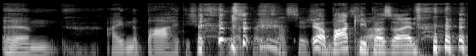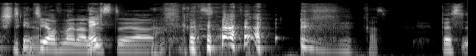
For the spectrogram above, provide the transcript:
Ähm, eigene Bar hätte ich jetzt gesagt, aber das hast du ja schon Ja, Barkeeper gesagt. sein. Steht Ja. hier auf meiner Echt? Liste, ja. Ach, krass, Alter. krass. Das, äh,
